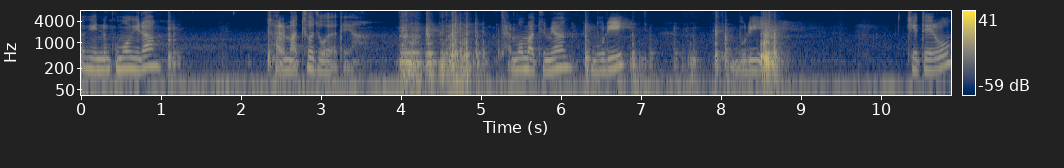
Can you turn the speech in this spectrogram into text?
여기 있는 구멍이랑 잘 맞춰 줘야 돼요. 잘못 맞추면 물이 물이 제대로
